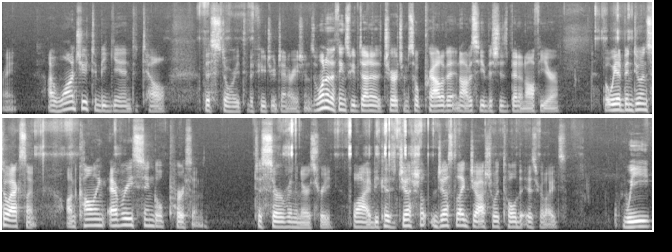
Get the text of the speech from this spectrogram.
right? I want you to begin to tell this story to the future generations. One of the things we've done at the church, I'm so proud of it, and obviously this has been an off year, but we had been doing so excellent on calling every single person to serve in the nursery. Why? Because just just like Joshua told the Israelites, we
